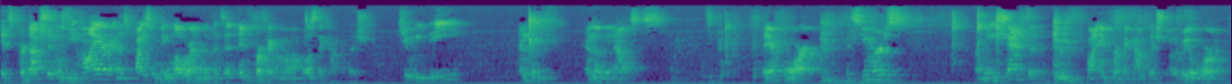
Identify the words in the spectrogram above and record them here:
its production will be higher and its price will be lower than if it's an imperfect or monopolistic competition. QED, end of, end of the analysis. Therefore, consumers are being shafted by imperfect competition of the real world.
